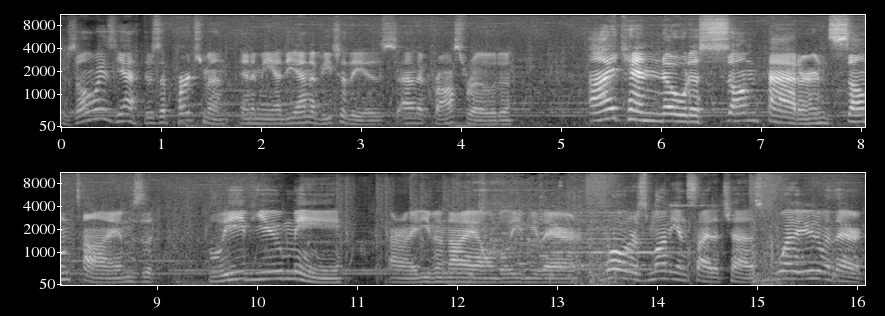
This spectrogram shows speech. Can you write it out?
There's always, yeah, there's a parchment enemy at the end of each of these, at the crossroad. I can notice some patterns sometimes. Believe you me. Alright, even I don't believe me there. Whoa, there's money inside a chest. What are you doing there?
